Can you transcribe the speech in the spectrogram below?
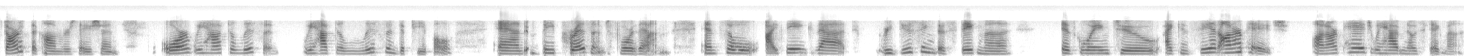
start the conversation or we have to listen. We have to listen to people and be present for them. And so I think that reducing the stigma is going to, I can see it on our page. On our page, we have no stigma.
